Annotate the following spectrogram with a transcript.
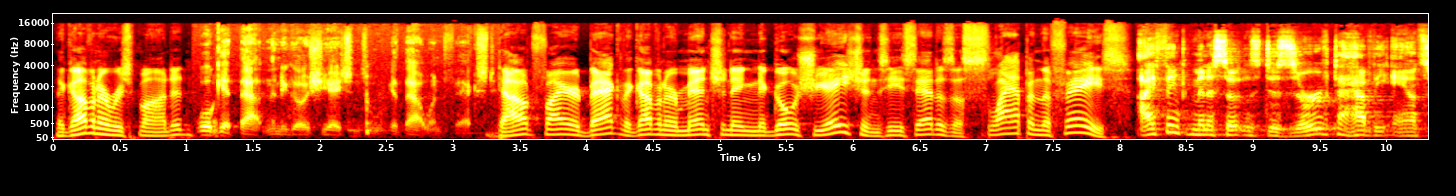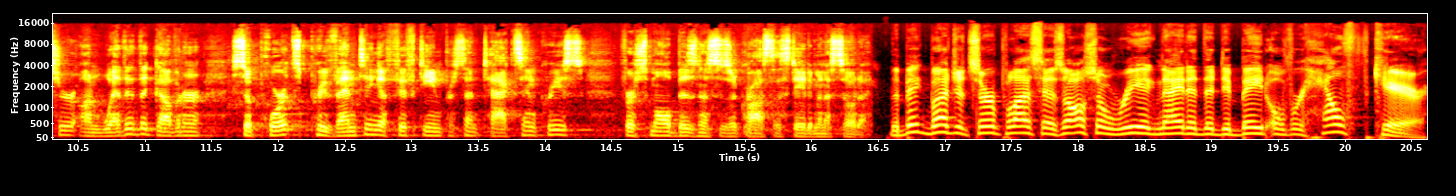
The governor responded. We'll get that in the negotiations. We'll get that one fixed. Daudt fired back. The governor mentioning negotiations, he said, as a slap in the face. I think Minnesotans deserve to have the answer on whether the governor supports preventing a 15% tax increase for small businesses across the state of Minnesota. The big budget surplus has also reignited the debate over health care.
